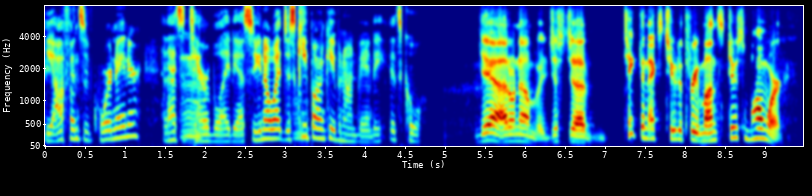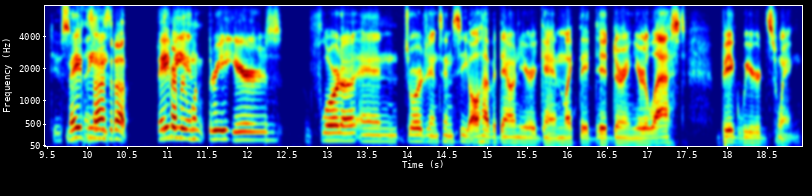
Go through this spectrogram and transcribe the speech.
the offensive coordinator, and that's a Mm. terrible idea. So you know what? Just keep on keeping on, Vandy. It's cool. Yeah, I don't know. Just uh, take the next two to three months, do some homework, Do some Maybe- size it up. Maybe everyone- in three years, Florida and Georgia and Tennessee all have a down year again, like they did during your last big weird swing.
